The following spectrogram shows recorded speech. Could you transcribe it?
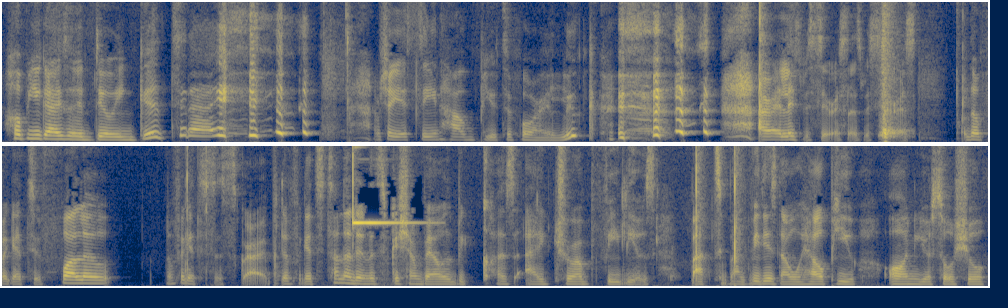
Hope you guys are doing good today. I'm sure you're seeing how beautiful I look. All right, let's be serious. Let's be serious. Don't forget to follow. Don't forget to subscribe. Don't forget to turn on the notification bell because I drop videos back to back videos that will help you on your social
